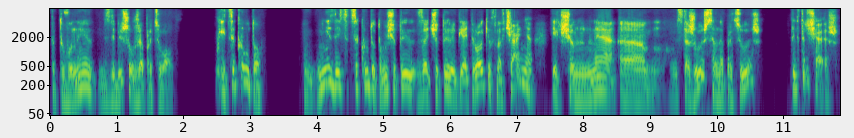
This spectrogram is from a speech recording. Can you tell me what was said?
Тобто вони здебільшого вже працювали. І це круто. Мені здається, це круто, тому що ти за 4-5 років навчання, якщо не е, стажуєшся, не працюєш, ти втрачаєш.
